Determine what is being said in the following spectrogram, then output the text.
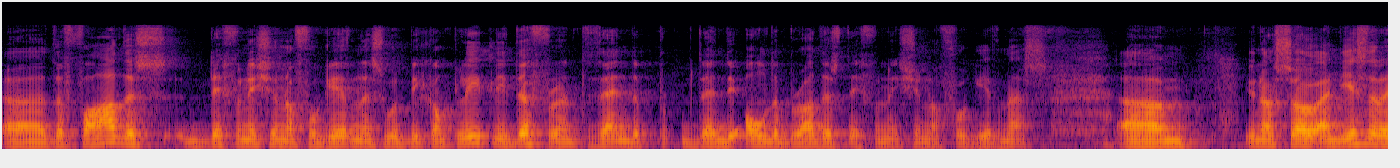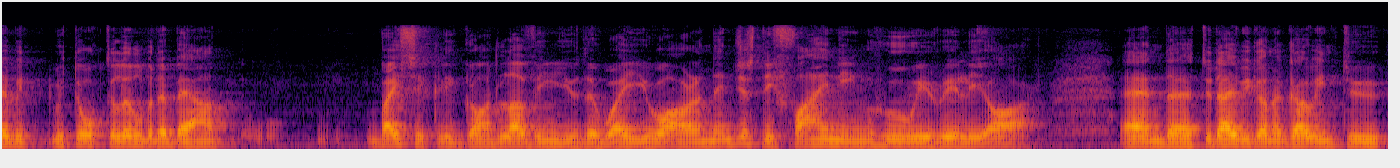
Uh, the father's definition of forgiveness would be completely different than the, than the older brother's definition of forgiveness. Um, you know, so, and yesterday we, we talked a little bit about basically God loving you the way you are and then just defining who we really are. And uh, today we're going to go into,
